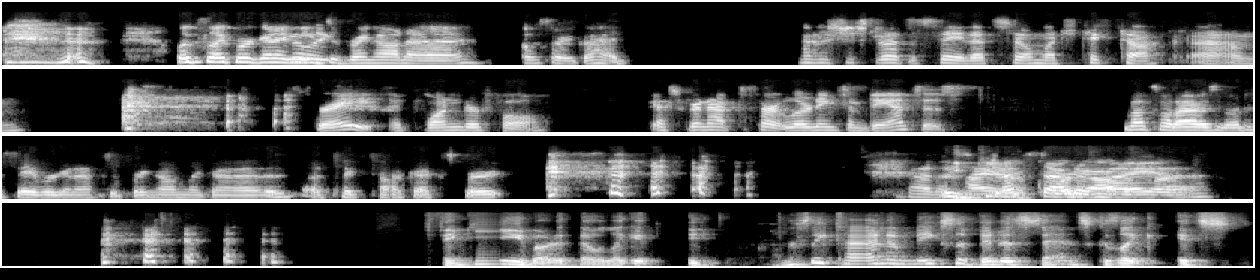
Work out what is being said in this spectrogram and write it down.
Looks like we're gonna Really- need to bring on a. Oh, sorry. Go ahead. I was just about to say that's so much TikTok. Um, it's great. It's wonderful. Guess we're gonna have to start learning some dances. That's what I was about to say. We're gonna have to bring on like a, a TikTok expert. Gotta It's hire a just out of my. Uh, Thinking about it though, like it, it honestly kind of makes a bit of sense because like it's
